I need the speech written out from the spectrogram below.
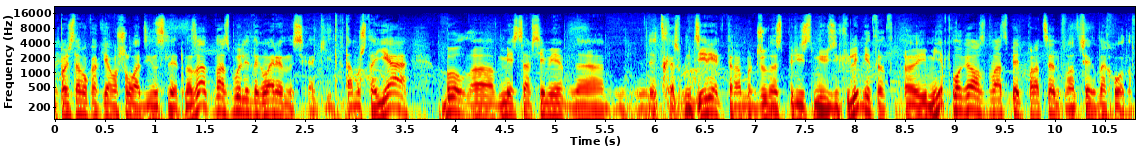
после того, как я ушел 11 лет назад, у нас были договоренности какие-то. Потому что я был э, вместе со всеми, э, скажем, директором Judas Priest Music Limited, э, и мне полагалось 25% от всех доходов.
